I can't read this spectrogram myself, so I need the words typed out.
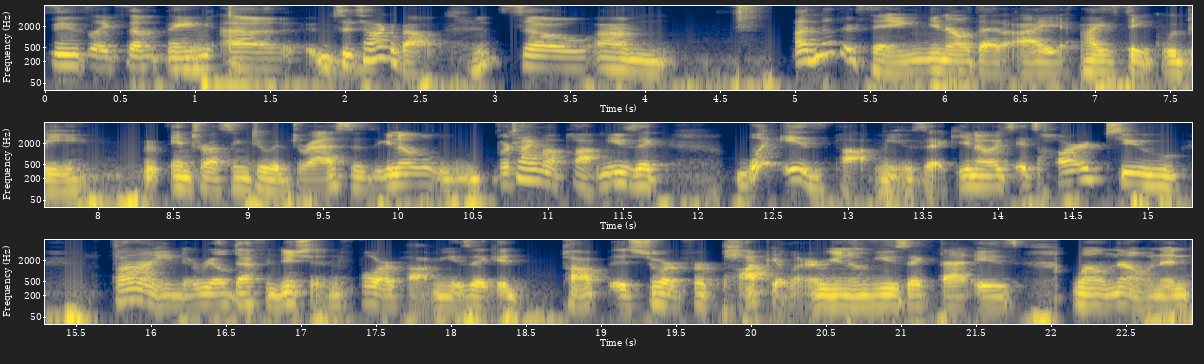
seems like something uh, to talk about. So. Um, another thing you know that i i think would be interesting to address is you know we're talking about pop music what is pop music you know it's it's hard to find a real definition for pop music it pop is short for popular, you know, music that is well known. And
